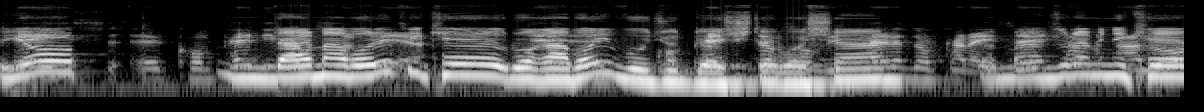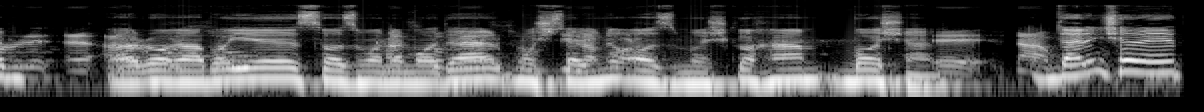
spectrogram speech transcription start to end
یا در مواردی که رقبایی وجود داشته باشن منظورم اینه که رقبای سازمان مادر مشترین آزمایشگاه هم باشن. در این شرایط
